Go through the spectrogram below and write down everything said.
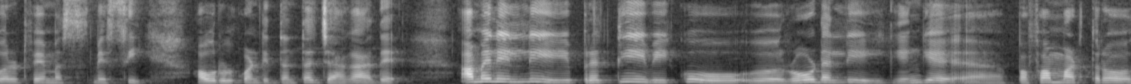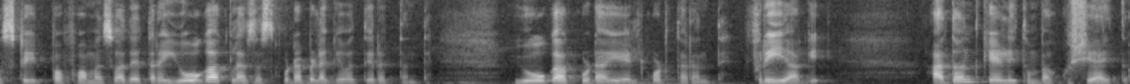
world famous Messi ಅವ್ರು ಉಳ್ಕೊಂಡಿದ್ದಂಥ ಜಾಗ ಅದೇ. ಆಮೇಲೆ ಇಲ್ಲಿ ಪ್ರತಿ ವೀಕು ರೋಡಲ್ಲಿ ಹೆಂಗೆ ಪರ್ಫಾಮ್ ಮಾಡ್ತಾರೋ ಸ್ಟ್ರೀಟ್ ಪಫಾಮೆನ್ಸು ಅದೇ ಥರ ಯೋಗ ಕ್ಲಾಸಸ್ ಕೂಡ ಬೆಳಗ್ಗೆ ಹೊತ್ತಿರುತ್ತಂತೆ ಯೋಗ ಕೂಡ ಹೇಳ್ಕೊಡ್ತಾರಂತೆ ಫ್ರೀಯಾಗಿ ಅದೊಂದು ಕೇಳಿ ತುಂಬ ಖುಷಿಯಾಯಿತು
